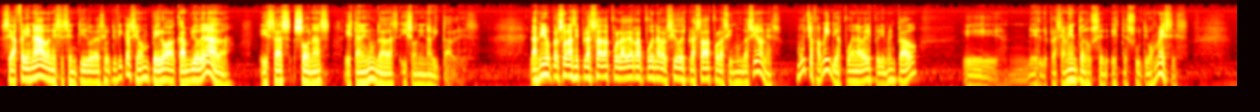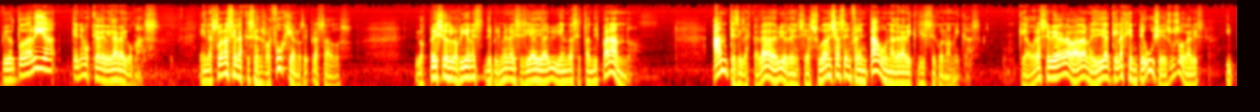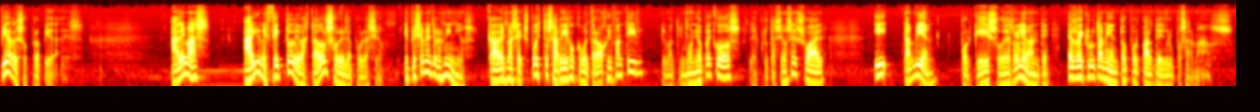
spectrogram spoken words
Se ha frenado en ese sentido la desertificación, pero a cambio de nada esas zonas están inundadas y son inhabitables. Las mismas personas desplazadas por la guerra pueden haber sido desplazadas por las inundaciones. Muchas familias pueden haber experimentado eh, el desplazamiento en estos últimos meses. Pero todavía tenemos que agregar algo más. En las zonas en las que se refugian los desplazados, los precios de los bienes de primera necesidad y de la vivienda se están disparando. Antes de la escalada de violencia, Sudán ya se enfrentaba a una grave crisis económica que ahora se ve agravada a medida que la gente huye de sus hogares y pierde sus propiedades. Además, hay un efecto devastador sobre la población, especialmente los niños, cada vez más expuestos a riesgos como el trabajo infantil, el matrimonio precoz, la explotación sexual, y también, porque eso es relevante, el reclutamiento por parte de grupos armados.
